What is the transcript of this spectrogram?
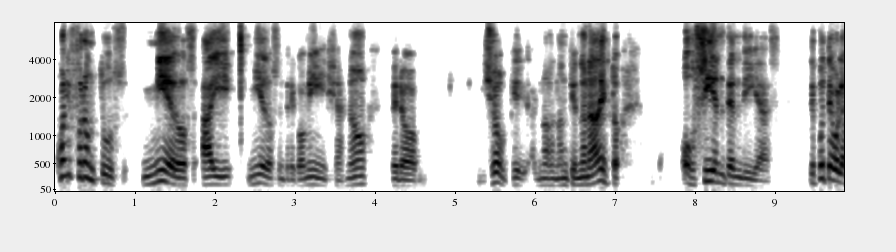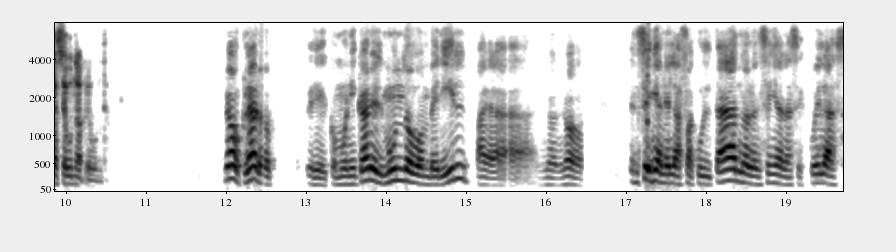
¿Cuáles fueron tus miedos ahí? Miedos entre comillas, ¿no? Pero yo que no, entiendo nada de esto, o sí entendías. Después te hago la segunda pregunta. No, claro, eh, comunicar el mundo bomberil para, no, no, enseñan en la facultad, no lo enseñan en las escuelas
